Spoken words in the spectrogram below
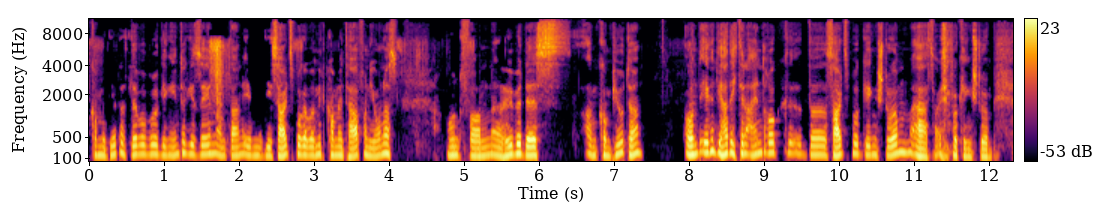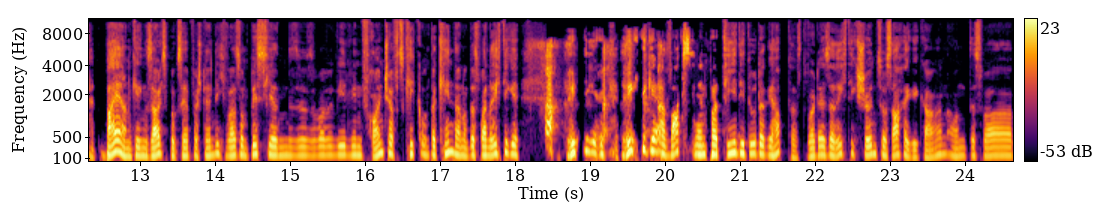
kommentiert hast, Liverpool gegen Inter gesehen und dann eben die Salzburg, aber mit Kommentar von Jonas und von äh, Höbe des am Computer. Und irgendwie hatte ich den Eindruck, der Salzburg gegen Sturm, äh, Salzburg gegen Sturm, Bayern gegen Salzburg selbstverständlich, war so ein bisschen so wie, wie ein Freundschaftskick unter Kindern. Und das war eine richtige, richtige, richtige Erwachsenenpartie, die du da gehabt hast, weil da ist er richtig schön zur Sache gegangen. Und das war,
